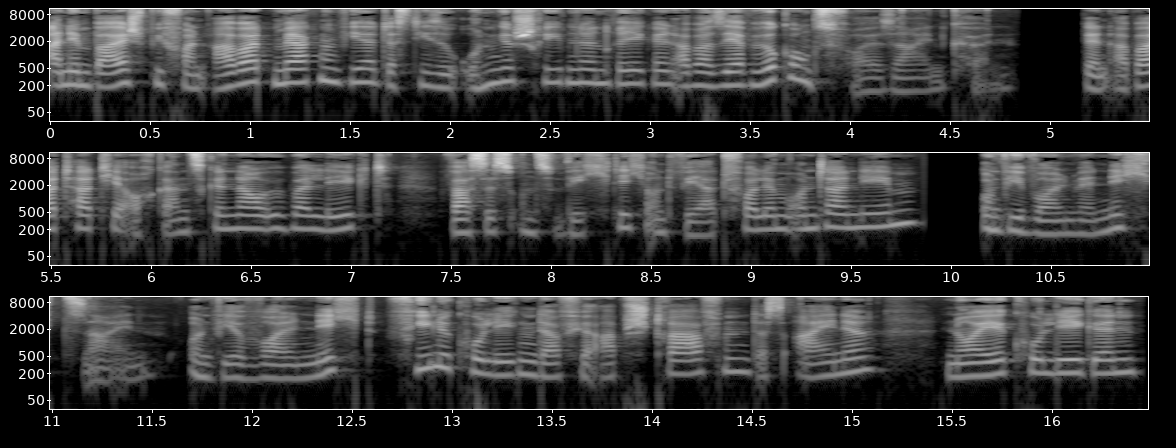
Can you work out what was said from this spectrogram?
An dem Beispiel von Abbott merken wir, dass diese ungeschriebenen Regeln aber sehr wirkungsvoll sein können. Denn Abbott hat ja auch ganz genau überlegt, was ist uns wichtig und wertvoll im Unternehmen und wie wollen wir nicht sein. Und wir wollen nicht viele Kollegen dafür abstrafen, dass eine neue Kollegin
